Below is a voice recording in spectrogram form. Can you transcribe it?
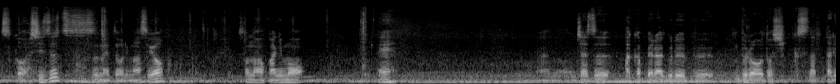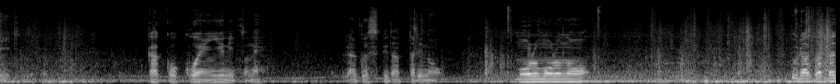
少しずつ進めておりますよその他にもねあのジャズアカペラグループブロード6だったり学校公演ユニットねラグスピだったりのもろもろの裏方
